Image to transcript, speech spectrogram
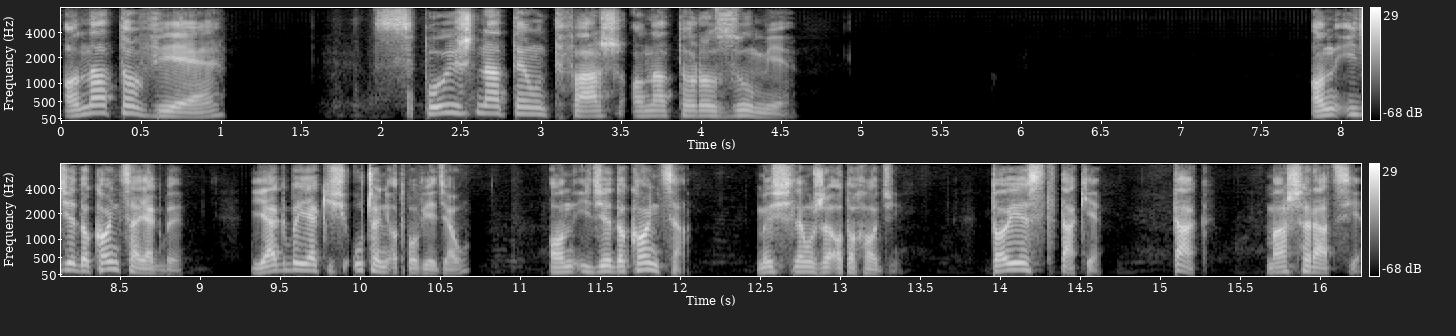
Ona to wie. Spójrz na tę twarz, ona to rozumie. On idzie do końca jakby. Jakby jakiś uczeń odpowiedział. On idzie do końca. Myślę, że o to chodzi. To jest takie. Tak, masz rację.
